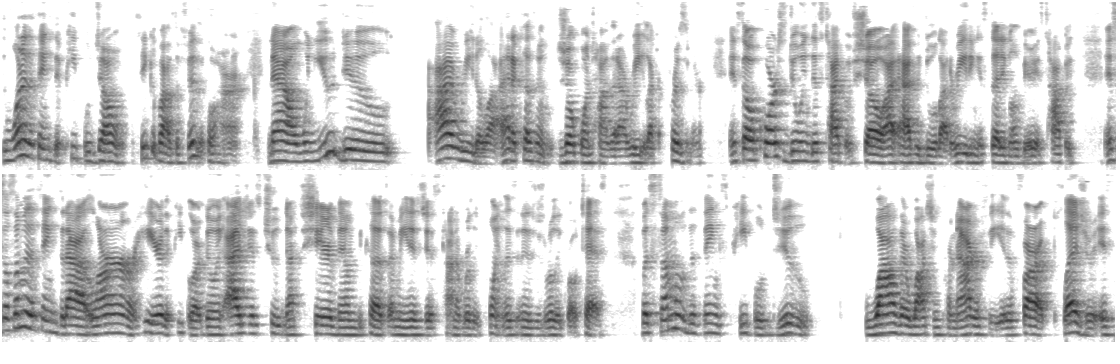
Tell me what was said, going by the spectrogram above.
one of the things that people don't think about the physical harm. Now, when you do, I read a lot. I had a cousin joke one time that I read like a prisoner. And so, of course, doing this type of show, I have to do a lot of reading and studying on various topics. And so, some of the things that I learn or hear that people are doing, I just choose not to share them because, I mean, it's just kind of really pointless and it's just really grotesque. But some of the things people do while they're watching pornography, the far of pleasure, is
